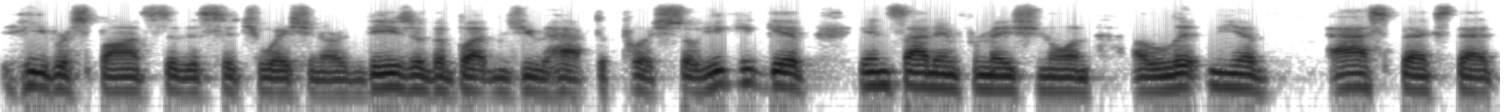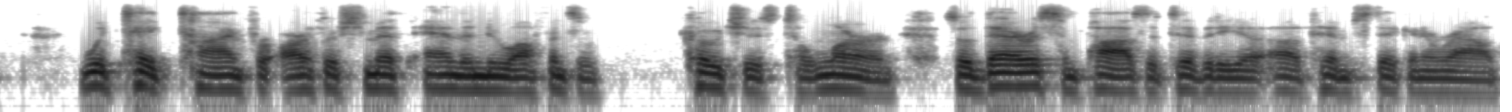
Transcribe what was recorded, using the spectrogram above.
he responds to this situation, or these are the buttons you have to push. So he could give inside information on a litany of aspects that would take time for Arthur Smith and the new offensive coaches to learn. So there is some positivity of him sticking around.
